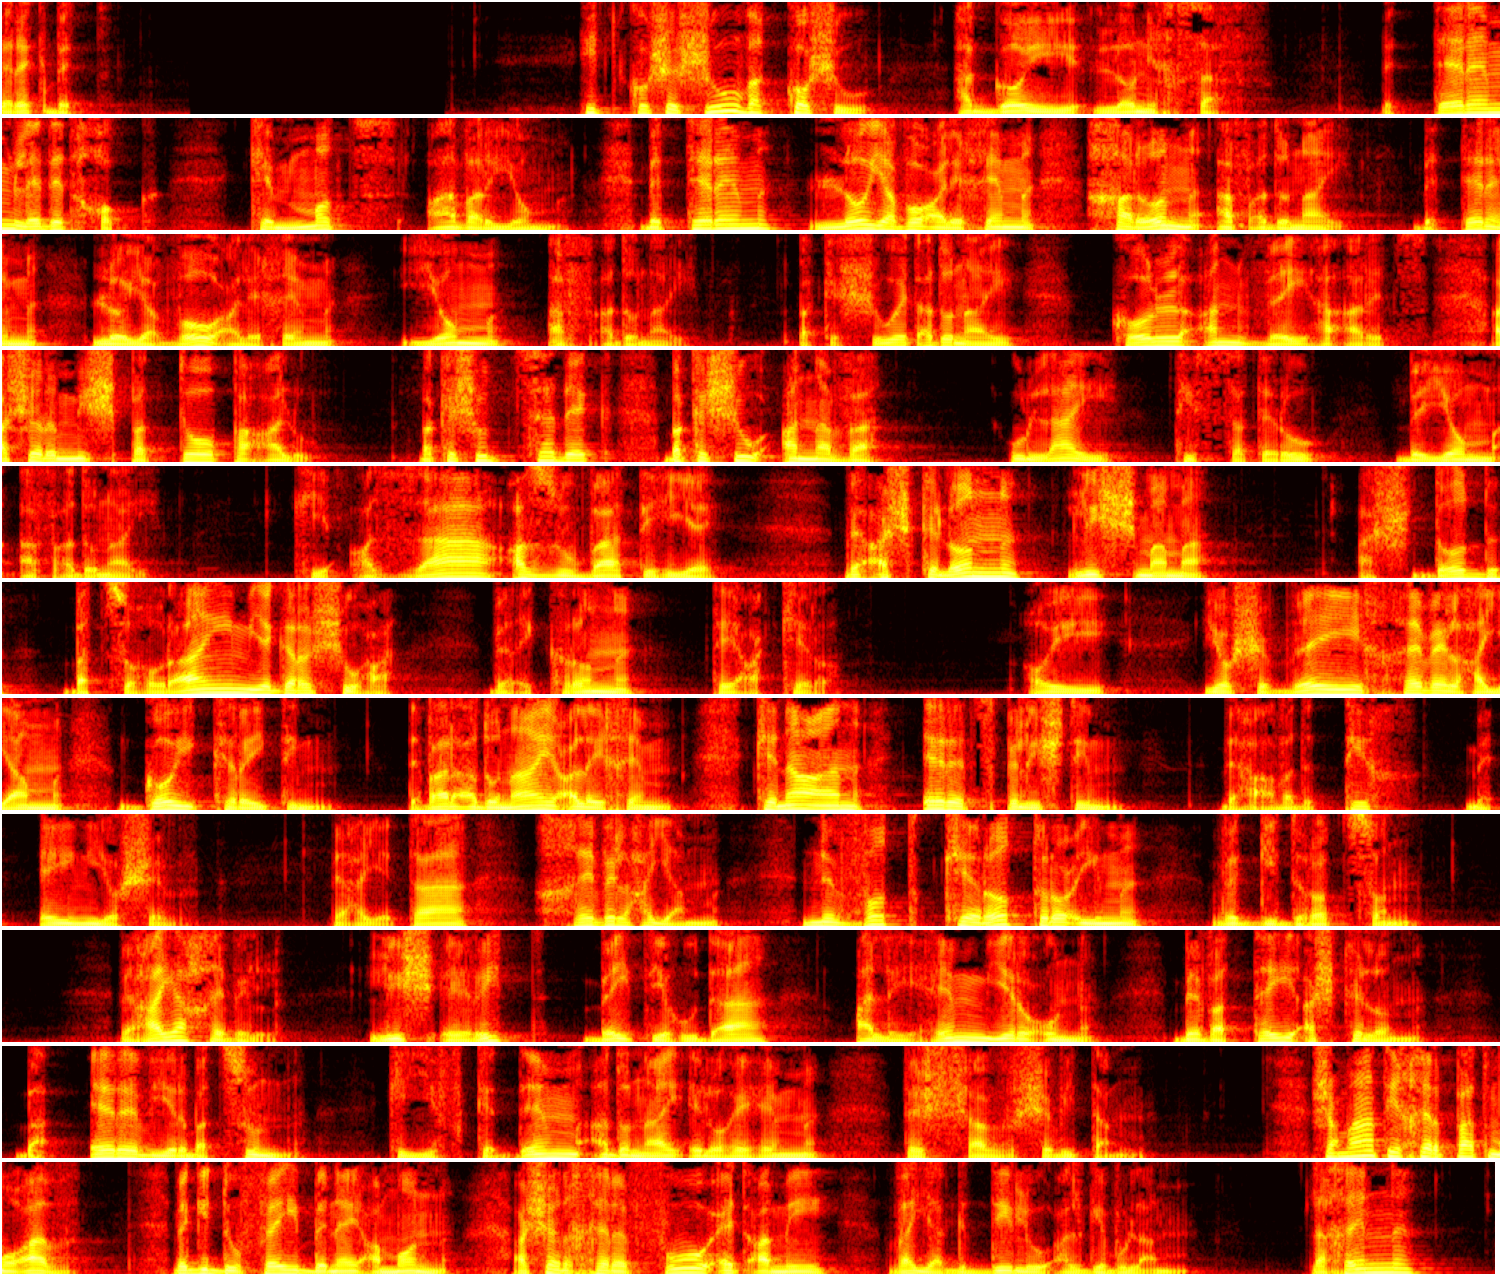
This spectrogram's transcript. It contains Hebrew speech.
פרק ב' התקוששו וכושו, הגוי לא נחשף. בטרם לדת חוק, כמוץ עבר יום. בטרם לא יבוא עליכם חרון אף אדוני, בטרם לא יבוא עליכם יום אף אדוני. בקשו את אדוני כל ענבי הארץ, אשר משפטו פעלו. בקשו צדק, בקשו ענווה. אולי תסתתרו ביום אף אדוני. כי עזה עזובה תהיה, ואשקלון לשממה. אשדוד בצהריים יגרשוה, ועקרון תעקר. אוי, יושבי חבל הים, גוי כרתים, דבר אדוני עליכם, כנען ארץ פלישתים, והעבדתיך מאין יושב. והייתה חבל הים, נבות קרות רועים וגדרות צאן. והיה חבל, לשארית בית יהודה, עליהם ירעון, בבתי אשקלון, בערב ירבצון, כי יפקדם אדוני אלוהיהם, ושב שביתם. שמעתי חרפת מואב, וגידופי בני עמון, אשר חרפו את עמי, ויגדילו על גבולם. לכן,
